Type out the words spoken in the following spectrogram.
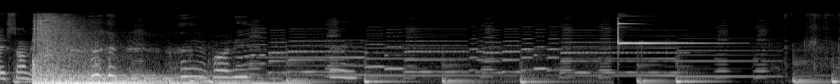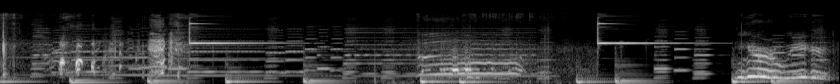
Hey, Sonny. hey, buddy. Hey. You're weird.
